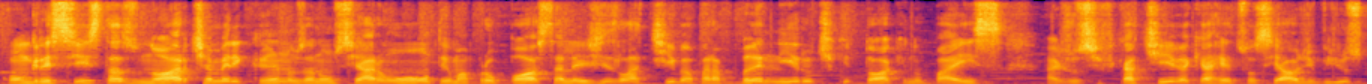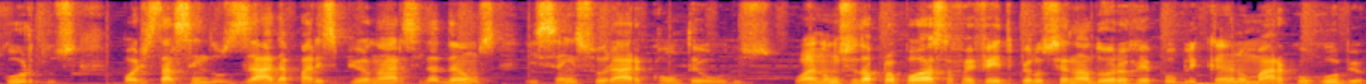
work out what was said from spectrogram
Congressistas norte-americanos anunciaram ontem uma proposta legislativa para banir o TikTok no país. A justificativa é que a rede social de vídeos curtos pode estar sendo usada para espionar cidadãos e censurar conteúdos. O anúncio da proposta foi feito pelo senador republicano Marco Rubio.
